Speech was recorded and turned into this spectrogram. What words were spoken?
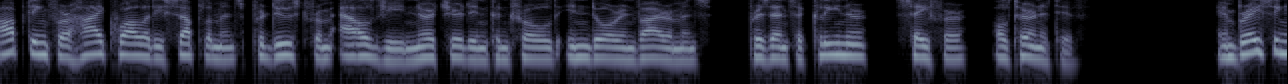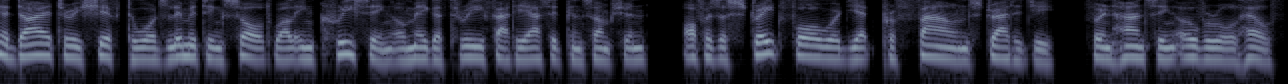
Opting for high quality supplements produced from algae nurtured in controlled indoor environments presents a cleaner, safer alternative. Embracing a dietary shift towards limiting salt while increasing omega 3 fatty acid consumption offers a straightforward yet profound strategy for enhancing overall health.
